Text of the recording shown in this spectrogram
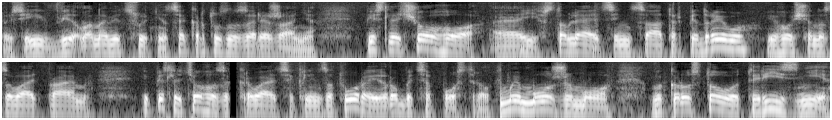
Тобто її вона відсутня, це картузне заряджання. Після чого е, вставляється ініціатор підриву, його ще називають праймер, і після цього закривається клін затвора і робиться постріл. Ми можемо використовувати різні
